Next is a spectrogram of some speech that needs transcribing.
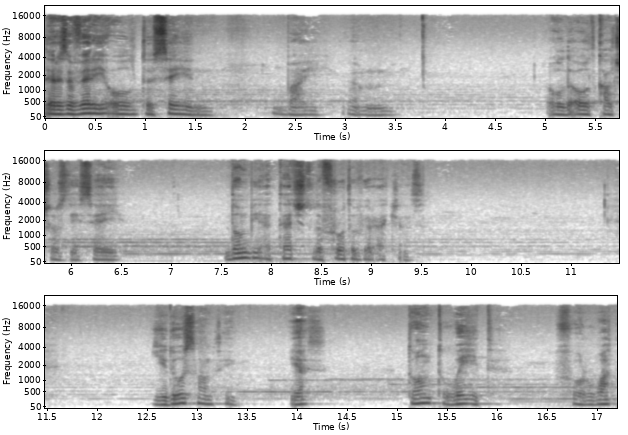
there is a very old uh, saying by um, all the old cultures. They say, "Don't be attached to the fruit of your actions." You do something, yes. Don't wait for what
